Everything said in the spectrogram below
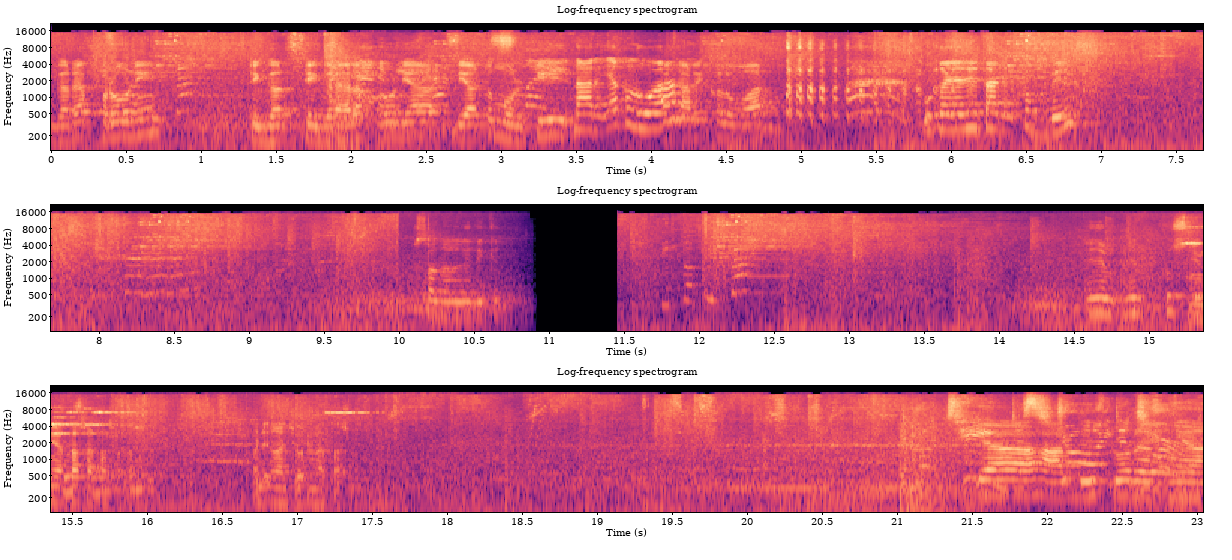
Tigernya pro nih. Tiger Tigernya pro dia dia tuh multi Nariknya keluar. tarik keluar. Bukannya ditarik ke base. Astaga lagi dikit. Ini, ini push, Ini atas atas atas. Adik ngancurin atas. Ya, habis turretnya.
